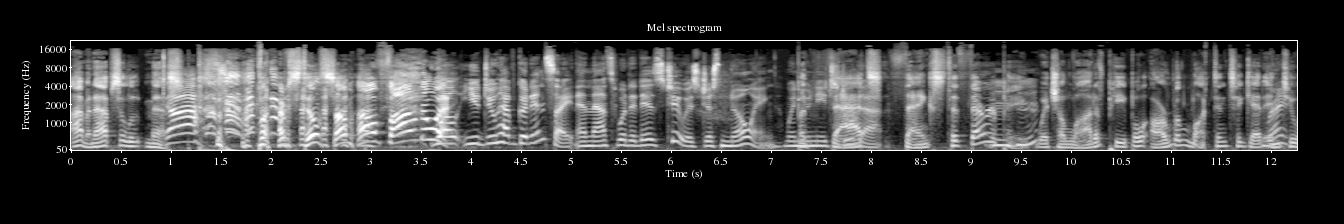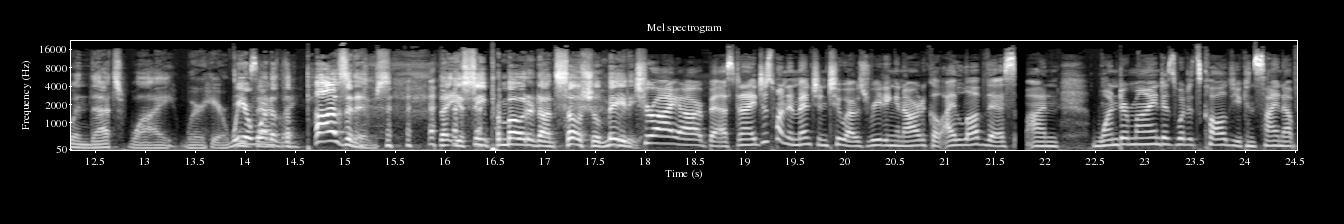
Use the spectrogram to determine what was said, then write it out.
I'm an absolute mess. but I've still somehow found a way. Ah! Well, you do have good insight, and that's what it is too. Is just knowing when you need to do that. Mm-hmm. thanks to therapy, which a lot of people are reluctant to get Right. into, and that's why we're here. We are one of the positives that you see promoted on social media. Try our best. And I just wanted to mention too, I was reading an article. I love this on Wondermind is what it's called. You can sign up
